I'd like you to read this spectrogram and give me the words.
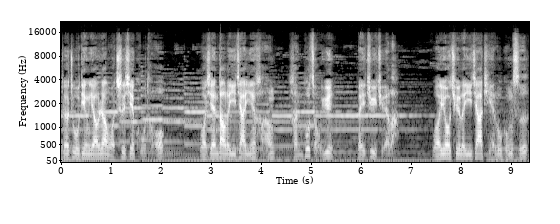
这注定要让我吃些苦头。我先到了一家银行，很不走运，被拒绝了。我又去了一家铁路公司，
